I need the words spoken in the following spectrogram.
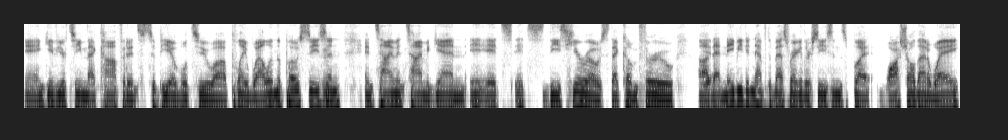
and give your team that confidence to be able to uh, play well in the postseason. Mm-hmm. And time and time again, it, it's it's these heroes that come through uh, yeah. that maybe didn't have the best regular seasons, but wash all that away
